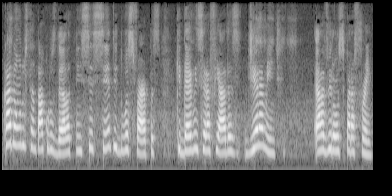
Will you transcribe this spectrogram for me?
cada um dos tentáculos dela tem 62 farpas que devem ser afiadas diariamente. Ela virou-se para Frank.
